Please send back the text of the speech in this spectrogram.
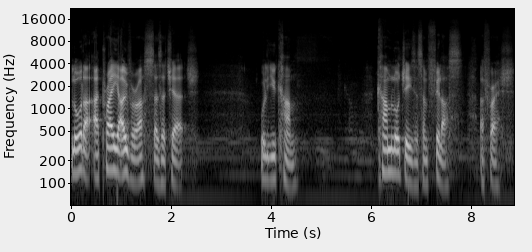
Lord, I, I pray over us as a church. Will you come? Come, Lord Jesus, and fill us afresh.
